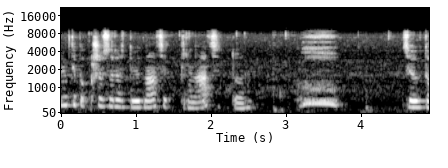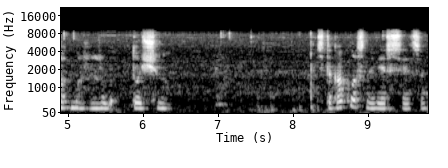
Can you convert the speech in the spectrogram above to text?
Ну, типу, якщо зараз 19-13, то. Це отак можна робити точно. Це така класна версія, це.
